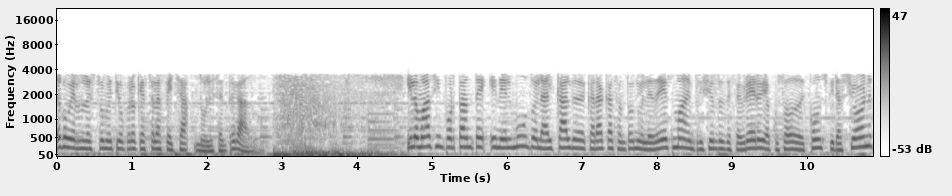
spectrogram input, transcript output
el gobierno les prometió, pero que hasta la fecha no les ha entregado. Y lo más importante en el mundo, el alcalde de Caracas, Antonio Ledesma, en prisión desde febrero y acusado de conspiración,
